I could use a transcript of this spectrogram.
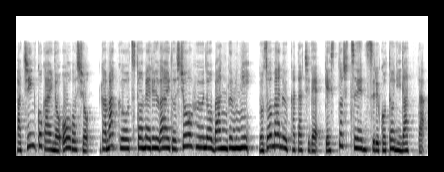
パチンコ界の大御所が幕を務めるワイドショー風の番組に望まぬ形でゲスト出演することになった。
